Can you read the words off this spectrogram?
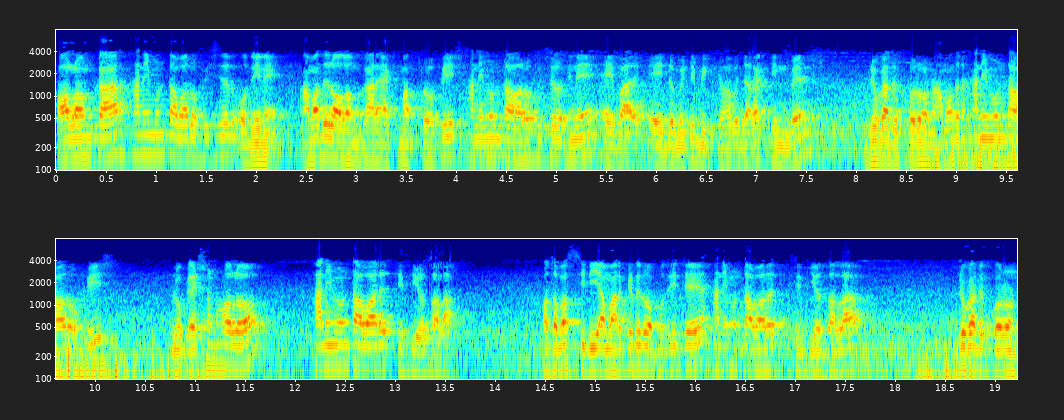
অলঙ্কার হানিমুন টাওয়ার অফিসের অধীনে। আমাদের অলঙ্কার একমাত্র অফিস হানিমুন টাওয়ার অফিসের অধীনে এইবার এই জমিটি বিক্রি হবে। যারা কিনবেন, যোগাযোগ করুন। আমাদের হানিমুন টাওয়ার অফিস লোকেশন হলো হানিমুন টাওয়ারের তৃতীয় তলা অথবা সিডিয়া মার্কেটের অপোজিটে হানিমুন টাওয়ারের তৃতীয় তলা। যোগাযোগ করুন।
